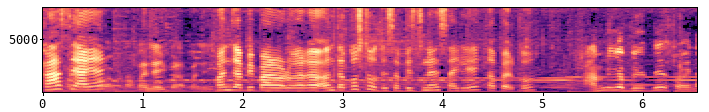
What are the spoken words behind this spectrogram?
कहाँ से आए? पन्जाबी पाडाबाट अन्त कस्तो हुँदैछ बिजनेस अहिले तपाईँहरूको? हामी यो बिज़नेस होइन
